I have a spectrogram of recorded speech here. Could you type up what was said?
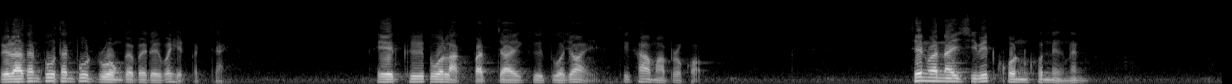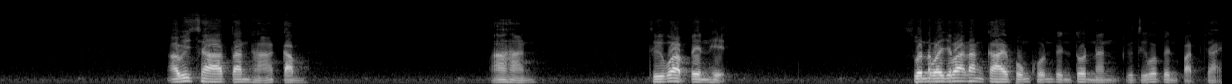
เวลาท่านพูดท่านพูดรวมกันไปเลยว่าเหตุปัจจัย เหตุคือตัวหลักปัจจัยคือตัวย่อยที่เข้ามาประกอบ เช่นว่าในชีวิตคนคนหนึ่งนั้น อวิชชาตันหากรรม อาหาร ถือว่าเป็นเหตุ ส่วนอวัยวะร่างกายผมขนเป็นต้นนั้นก็ถือว่าเป็นปัจจัย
